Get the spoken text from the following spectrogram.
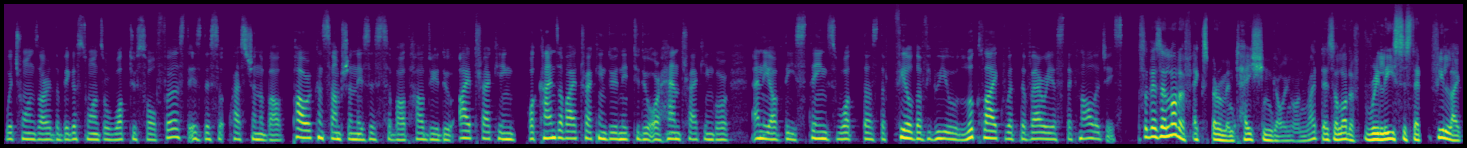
which ones are the biggest ones or what to solve first. Is this a question about power consumption? Is this about how do you do eye tracking? What kinds of eye tracking do you need to do, or hand tracking, or any of these things? What does the field of view look like with the various technologies? So there's a lot of experimentation going on, right? There's a lot of releases that feel like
